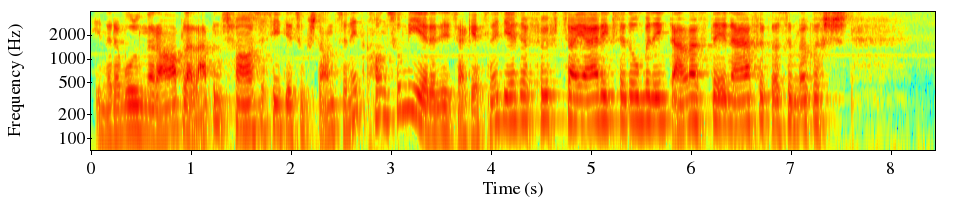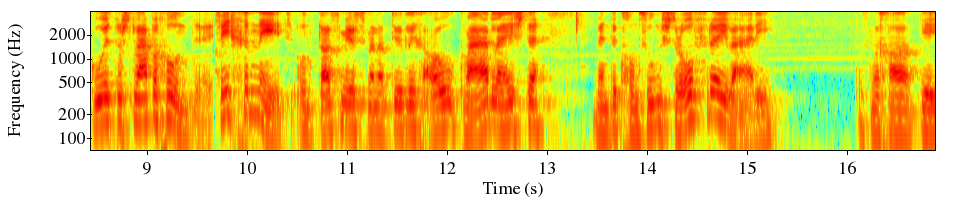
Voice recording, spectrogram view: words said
in einer vulnerablen Lebensphase sind, die Substanzen nicht konsumieren. Ich sage jetzt nicht, jeder 15-Jährige sollte unbedingt LSD nehmen, dass er möglichst gut durchs Leben kommt. Sicher nicht. Und das müssen wir natürlich auch gewährleisten, wenn der Konsum straffrei wäre. Dass man die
